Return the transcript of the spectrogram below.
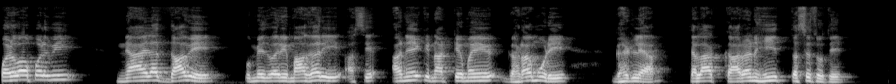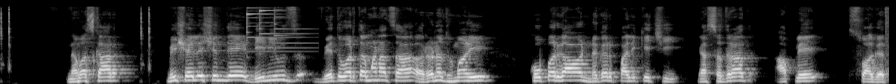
पळवापळवी न्यायालयात दावे उमेदवारी माघारी असे अनेक नाट्यमय घडामोडी घडल्या. त्याला कारणही तसेच होते. नमस्कार. मी शैलेश शिंदे डी न्यूज वेदवर्तमानाचा रणधुमाळी कोपरगाव नगरपालिकेची या सदरात आपले स्वागत.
